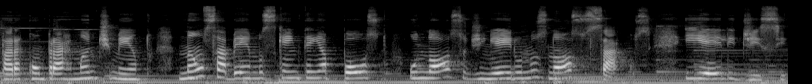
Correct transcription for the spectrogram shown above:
para comprar mantimento. Não sabemos quem tenha posto o nosso dinheiro nos nossos sacos. E ele disse:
